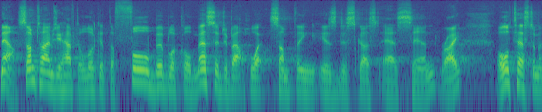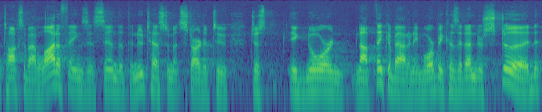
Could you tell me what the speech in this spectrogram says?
Now, sometimes you have to look at the full biblical message about what something is discussed as sin, right? Old Testament talks about a lot of things as sin that the New Testament started to just ignore and not think about anymore because it understood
